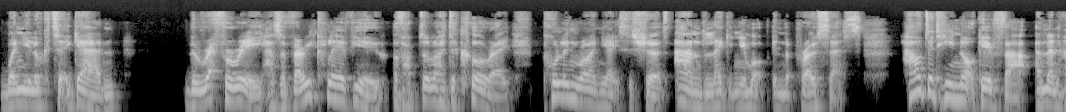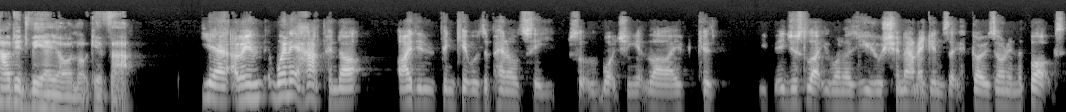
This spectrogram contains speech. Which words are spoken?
when you look at it again, the referee has a very clear view of Abdoulaye Doucouré pulling Ryan Yates' shirt and legging him up in the process. How did he not give that? And then how did VAR not give that? Yeah, I mean, when it happened, I, I didn't think it was a penalty, sort of watching it live, because it's just like one of those usual shenanigans that goes on in the box.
